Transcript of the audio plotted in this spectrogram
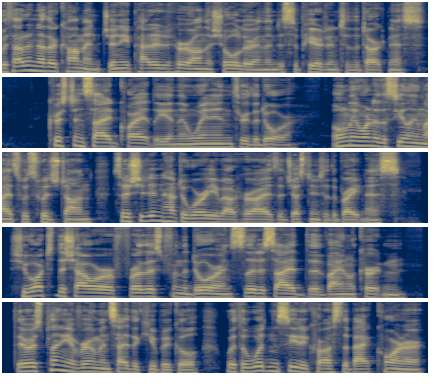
Without another comment, Jenni patted her on the shoulder and then disappeared into the darkness. Kristen sighed quietly and then went in through the door. Only one of the ceiling lights was switched on, so she didn't have to worry about her eyes adjusting to the brightness. She walked to the shower furthest from the door and slid aside the vinyl curtain. There was plenty of room inside the cubicle, with a wooden seat across the back corner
